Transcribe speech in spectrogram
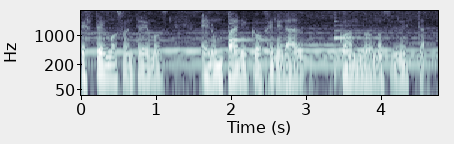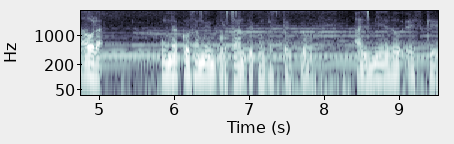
estemos o entremos en un pánico general cuando no se necesita. Ahora, una cosa muy importante con respecto al miedo es que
